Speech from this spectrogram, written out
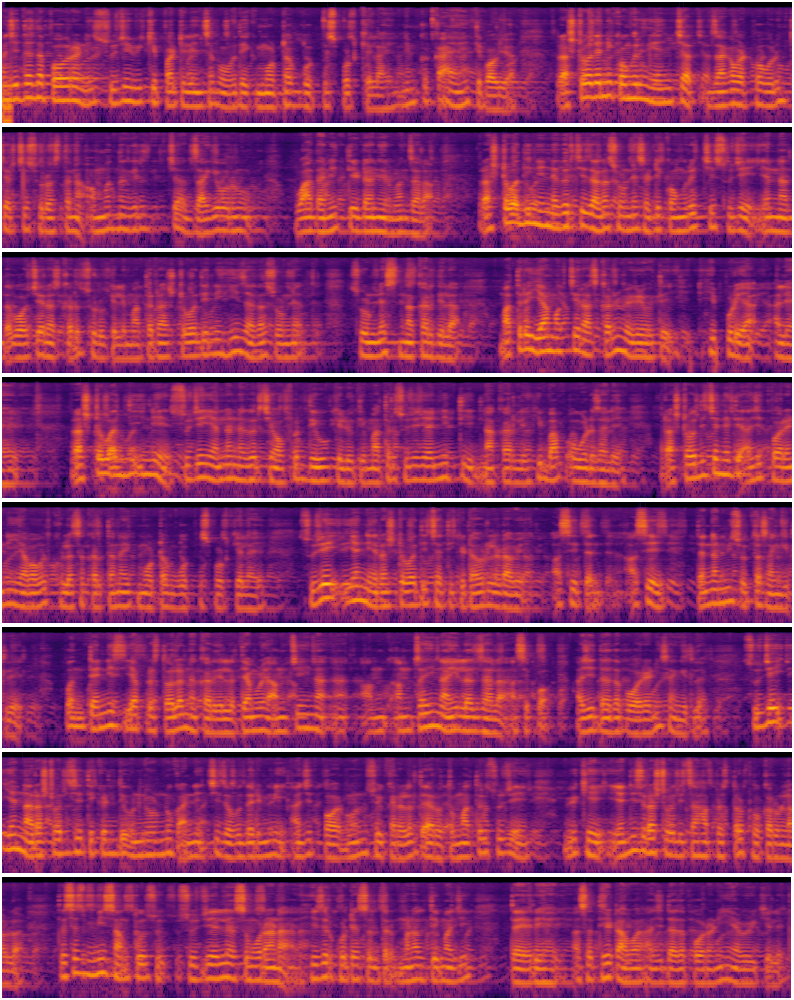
अजितदादा पवारांनी सुजय विखे पाटील यांच्या बाबत एक मोठा गोप्यस्फोट केला आहे. नेमकं काय आहे ते पाहूया. राष्ट्रवादी आणि काँग्रेस यांच्यात जागा वाटपावरून चर्चा सुरू असताना अहमदनगरच्या जागेवरून वाद आणि तिढा निर्माण झाला. राष्ट्रवादीने नगरची जागा सोडण्यासाठी काँग्रेसचे सुजय यांना दबावाचे राजकारण सुरू केले. मात्र राष्ट्रवादीने ही जागा सोडण्यात सोडण्यास नकार दिला. मात्र यामागचे राजकारण वेगळे होते. हे पुढे आले आहे. राष्ट्रवादीने सुजय यांना नगरची ऑफर देऊ केली होती. मात्र सुजय यांनी ती नाकारली. ही बाब अवघड झाली आहे. राष्ट्रवादीचे नेते अजित पवार यांनी याबाबत खुलासा करताना एक मोठा गोप्यस्फोट केला आहे सुजय यांनी राष्ट्रवादीच्या तिकिटावर लढावे असे असे त्यांना मी स्वतः सांगितले. पण त्यांनीच या प्रस्तावाला नकार दिला. त्यामुळे आमचेही ना आम आमचाही नाईलाज झाला असे प अजितदादा पवार यांनी सांगितलं. सुजय यांना राष्ट्रवादीचे तिकीट देऊन निवडणूक आणण्याची जबाबदारी मी अजित पवार म्हणून स्वीकारायला तयार होतो. मात्र सुजय विखे यांनीच राष्ट्रवादीचा हा प्रस्ताव ठोकारून लावला. तसेच मी सांगतो सु सुजयला समोर आणा. हे जर खोटे असेल तर म्हणाल ते माझी तयारी आहे. असं थेट आवाहन अजितदादा पवारांनी यावेळी केले.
